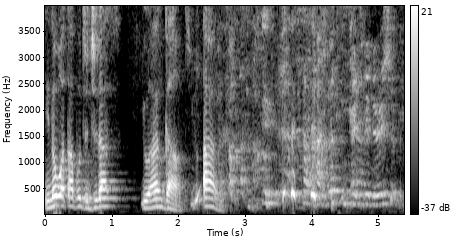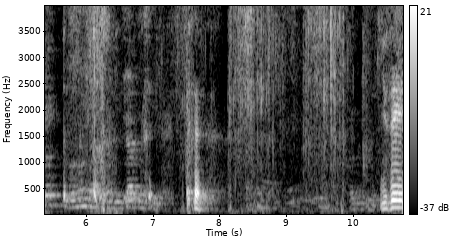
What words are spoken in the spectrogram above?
You know what happened to Judas? You hang out. You hang. You say,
